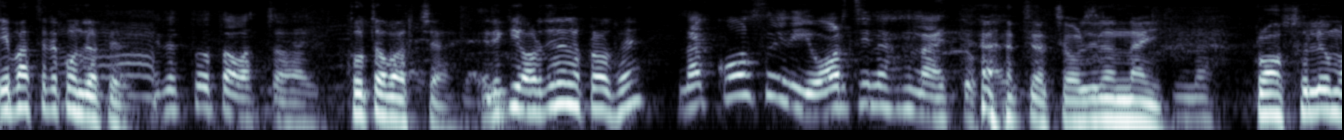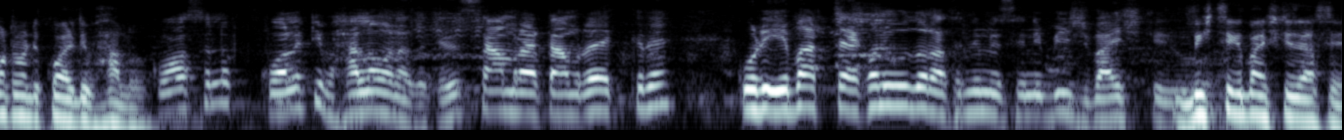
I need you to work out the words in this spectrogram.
এই বাচ্চাটা কোন জাতের? এটা তোতা বাচ্চা ভাই। তোতা বাচ্চা। এটা কি অরিজিনাল ক্রস ভাই? না কসেরই অরিজিনাল নাই তো আচ্ছা আচ্ছা অরিজিনাল নাই। ক্রস হলেও মোটামুটি কোয়ালিটি ভালো। কস হলে কোয়ালিটি ভালো না দেখে চামড়া টামড়া একেবারে ওর এ বাচ্চা এখনই ওজন আছে বিশ বাইশ কেজি বিশ থেকে বাইশ কেজি আছে।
